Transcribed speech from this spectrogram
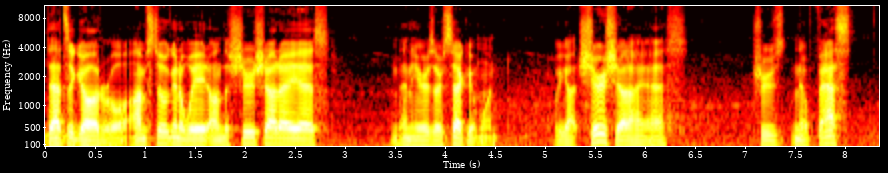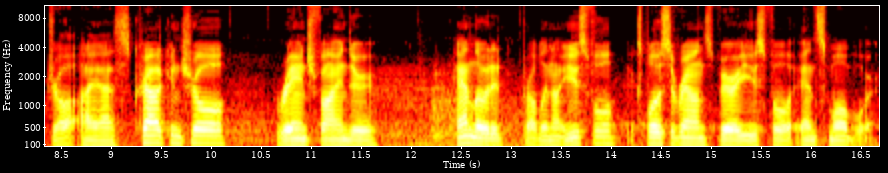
that's a god roll. I'm still going to wait on the Sure Shot IS. And then here's our second one. We got Sure Shot IS, True, no, Fast Draw IS, Crowd Control, Rangefinder, Hand Loaded, probably not useful, Explosive Rounds, very useful, and Small Bore.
